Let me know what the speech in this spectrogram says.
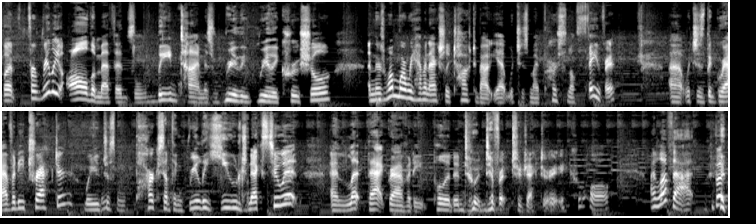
But for really all the methods, lead time is really, really crucial. And there's one more we haven't actually talked about yet, which is my personal favorite, uh, which is the gravity tractor, where you just park something really huge next to it and let that gravity pull it into a different trajectory. Cool. I love that. But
